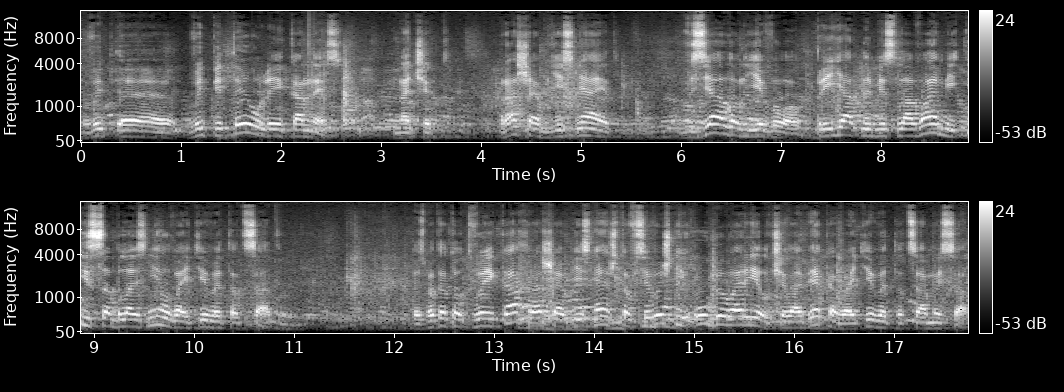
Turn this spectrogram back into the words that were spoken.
выпитеу э, канес. Значит, Раши объясняет, взял он его приятными словами и соблазнил войти в этот сад. То есть вот это вот в Раши объясняет, что Всевышний уговорил человека войти в этот самый сад.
